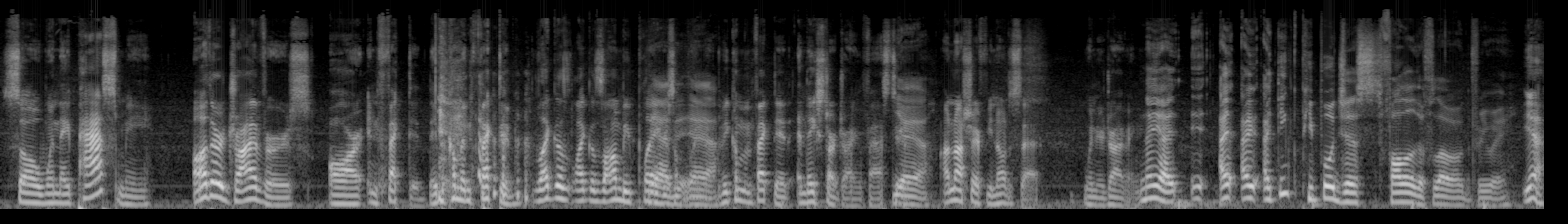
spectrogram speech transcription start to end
So when they pass me, other drivers are infected. They become infected, like a like a zombie plague Yeah, or something. yeah, like yeah. They become infected and they start driving fast too. Yeah, yeah. I'm not sure if you noticed that when you're driving. No, yeah. It, I, I I think people just follow the flow of the freeway. Yeah,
